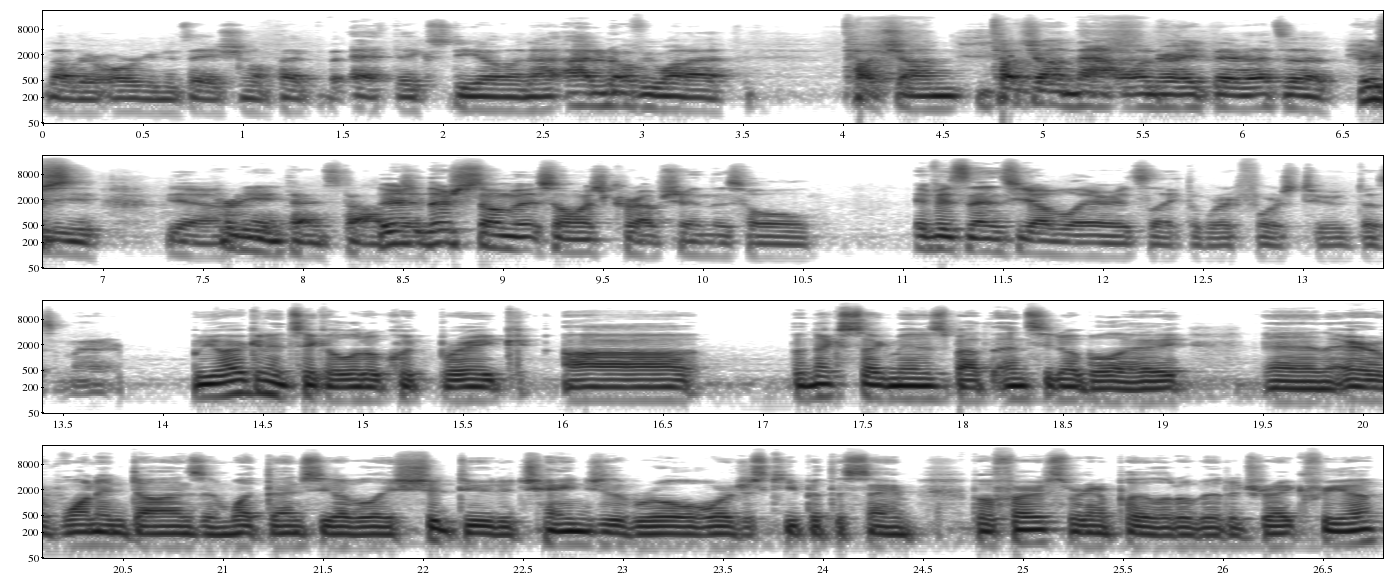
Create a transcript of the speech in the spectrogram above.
another organizational type of ethics deal, and I, I don't know if we want to touch on touch on that one right there. That's a There's- pretty Yeah. pretty intense topic. There's there's so much so much corruption in this whole. If it's the NCAA or it's like the workforce too, it doesn't matter. We are going to take a little quick break. Uh, the next segment is about the NCAA and the era of one and dones and what the NCAA should do to change the rule or just keep it the same. But first, we're going to play a little bit of Drake for you.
